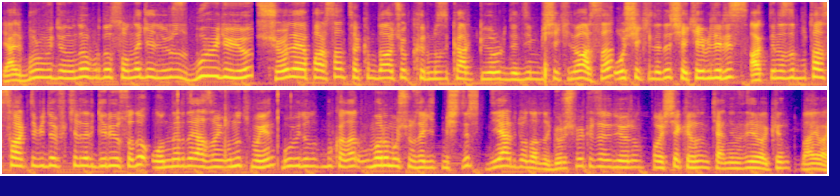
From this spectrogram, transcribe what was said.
Yani bu videonun da burada sonuna geliyoruz. Bu videoyu şöyle yaparsan takım daha çok kırmızı kart görür dediğim bir şekil varsa o şekilde de çekebiliriz. Aklınıza bu tarz farklı video fikirleri geliyorsa da onları da yazmayı unutmayın. Bu video bu kadar. Umarım hoşunuza gitmiştir. Diğer videolarda görüşmek üzere diyorum. Hoşçakalın. Kendinize iyi bakın. Bay bay.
